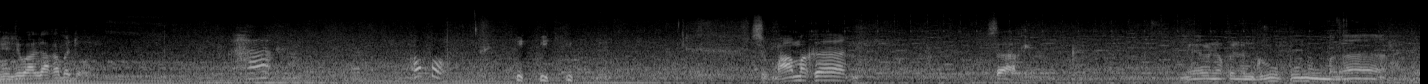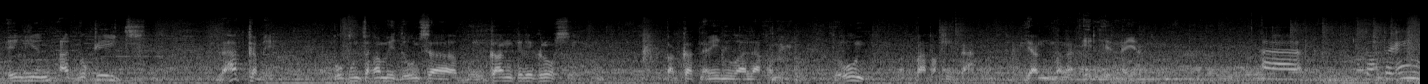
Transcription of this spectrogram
Niniwala ka ba doon? Ha? Opo. Sumama ka sa akin. Meron ako ng grupo ng mga alien advocates. Lahat kami. Pupunta kami doon sa Vulcan Telegroso. Pagkat naniniwala kami, doon magpapakita yan mga alien na yan. Ah, Dr. Eng,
